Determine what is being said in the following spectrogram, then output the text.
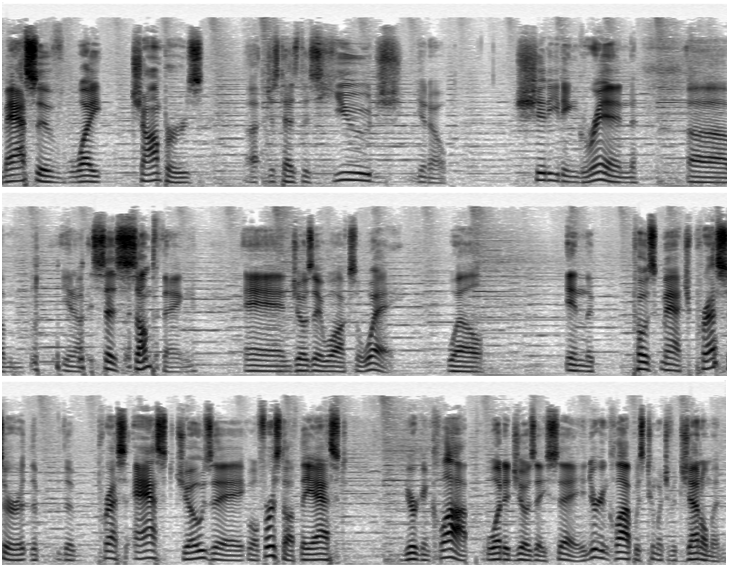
massive white chompers uh, just has this huge you know shit-eating grin um, you know it says something and Jose walks away well in the post-match presser the the press asked Jose well first off they asked Jurgen Klopp what did Jose say and Jurgen Klopp was too much of a gentleman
